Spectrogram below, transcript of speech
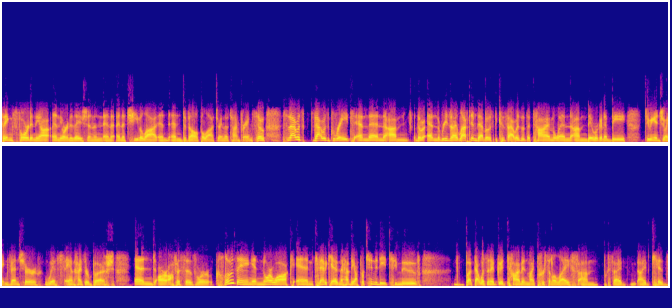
things forward in the in the organization and, and, and achieve a lot and, and develop a lot during those time frames. So so that was that was great. And then um, the and the reason I left in InBev was because that was at the time when um, they were going to be doing a joint venture with Anheuser Busch, and our offices were closing in Norwalk and Connecticut, and I had the opportunity to move but that wasn't a good time in my personal life um, because I had, I had kids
